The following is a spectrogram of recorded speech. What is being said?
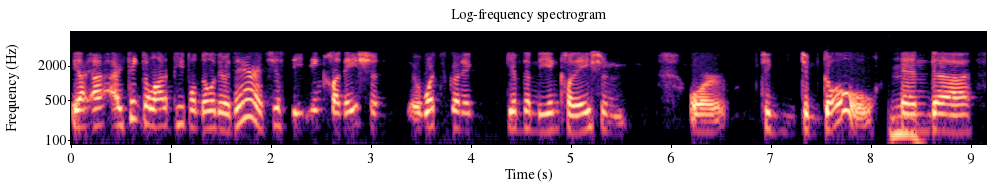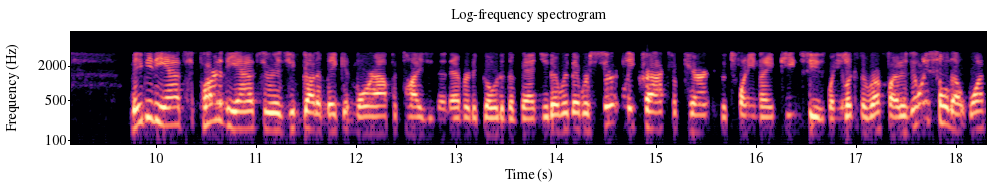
yeah, I, I think a lot of people know they're there. It's just the inclination. What's going to give them the inclination, or to to go mm. and. uh maybe the answer part of the answer is you've got to make it more appetizing than ever to go to the venue. There were there were certainly cracks apparent in the 2019 season when you look at the Rough Riders. They only sold out one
